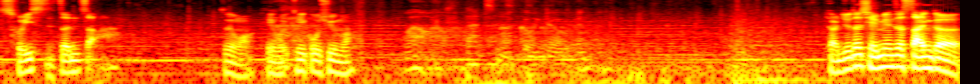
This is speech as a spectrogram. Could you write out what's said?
垂死挣扎，这什么？可以回？可以过去吗？感觉在前面这三个。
